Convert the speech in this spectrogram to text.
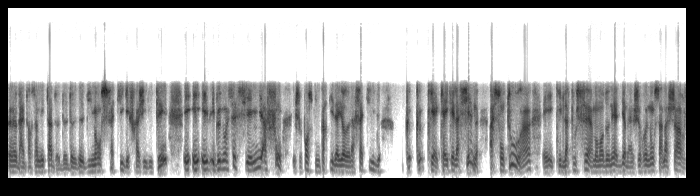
bah, dans un état d'immense fatigue et fragilité. Et, et, et Benoît XVI s'y est mis à fond. Et je pense qu'une partie d'ailleurs de la fatigue qui, a, été la sienne à son tour, hein, et qui l'a poussé à un moment donné à dire ben, je renonce à ma charge,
